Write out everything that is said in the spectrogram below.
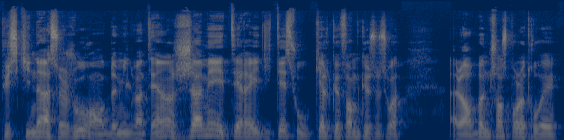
puisqu'il n'a à ce jour, en 2021, jamais été réédité sous quelque forme que ce soit. Alors bonne chance pour le trouver.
